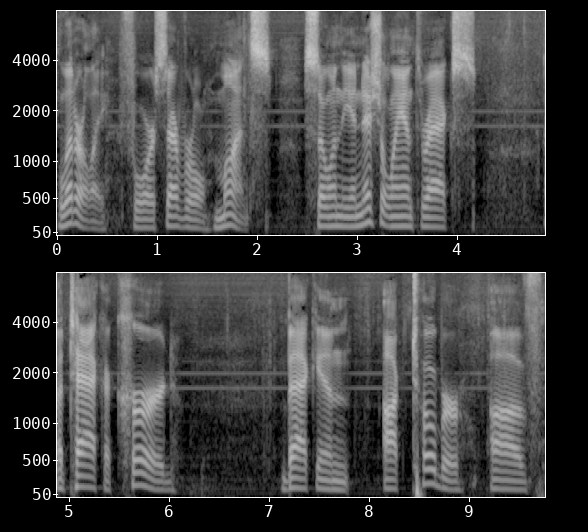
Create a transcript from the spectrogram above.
literally for several months. So when the initial anthrax attack occurred back in October of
